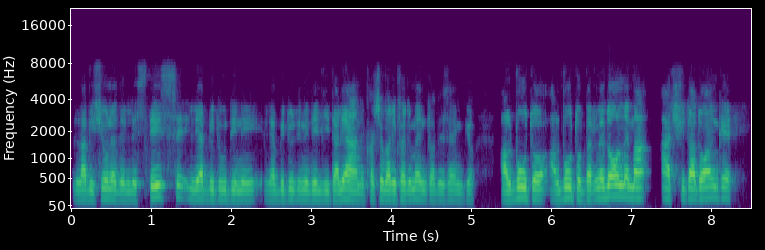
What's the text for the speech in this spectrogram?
la visione delle stesse, le abitudini, le abitudini degli italiani. Faceva riferimento ad esempio al voto, al voto per le donne, ma ha citato anche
